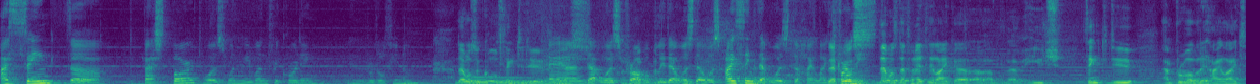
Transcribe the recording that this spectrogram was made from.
I think the best part was when we went recording in Rudolfinum, that was a cool thing to do. and yes. that was probably that was that was I think that was the highlight That for was- me. that was definitely like a, a, a huge thing to do and probably highlight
